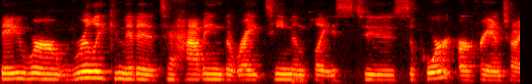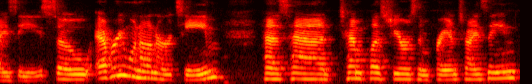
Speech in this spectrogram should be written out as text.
they were really committed to having the right team in place to support our franchisees. So everyone on our team has had 10 plus years in franchising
